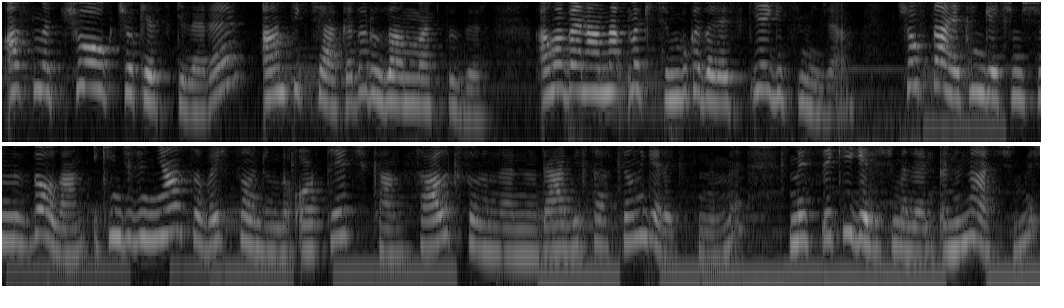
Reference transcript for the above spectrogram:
aslında çok çok eskilere, antik çağa kadar uzanmaktadır. Ama ben anlatmak için bu kadar eskiye gitmeyeceğim. Çok daha yakın geçmişimizde olan 2. Dünya Savaşı sonucunda ortaya çıkan sağlık sorunlarının rehabilitasyonu gereksinimi mesleki gelişmelerin önünü açmış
